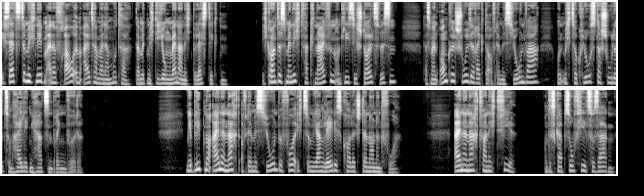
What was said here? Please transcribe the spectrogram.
Ich setzte mich neben eine Frau im Alter meiner Mutter, damit mich die jungen Männer nicht belästigten. Ich konnte es mir nicht verkneifen und ließ sie stolz wissen, dass mein Onkel Schuldirektor auf der Mission war und mich zur Klosterschule zum Heiligen Herzen bringen würde. Mir blieb nur eine Nacht auf der Mission, bevor ich zum Young Ladies College der Nonnen fuhr. Eine Nacht war nicht viel, und es gab so viel zu sagen.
